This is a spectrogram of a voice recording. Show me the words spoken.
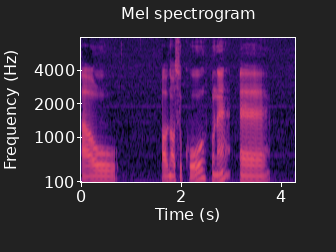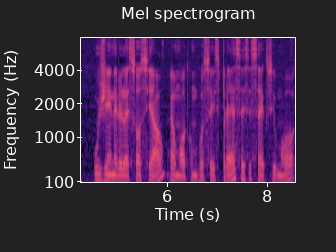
ao, ao nosso corpo, né? É, o gênero ele é social, é o modo como você expressa esse sexo e o mo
